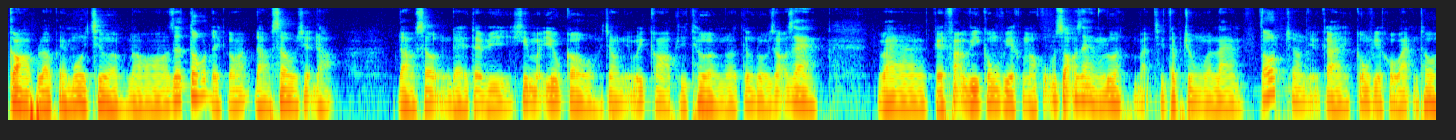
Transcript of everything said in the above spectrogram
corp là cái môi trường nó rất tốt để các bạn đào sâu chuyện đó. Đào sâu đấy. Tại vì khi mà yêu cầu trong những big corp thì thường nó tương đối rõ ràng và cái phạm vi công việc nó cũng rõ ràng luôn. Bạn chỉ tập trung vào làm tốt cho những cái công việc của bạn thôi.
